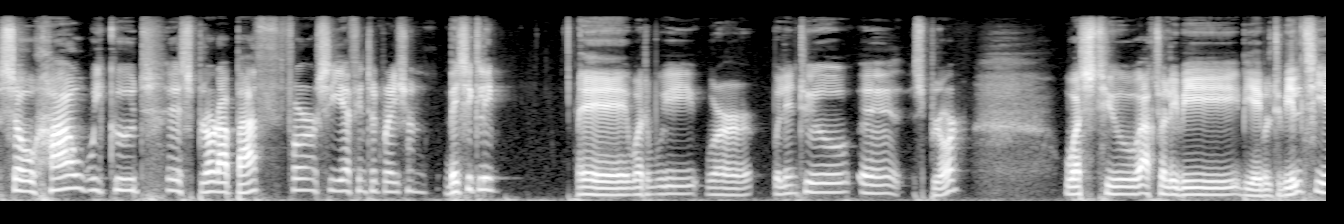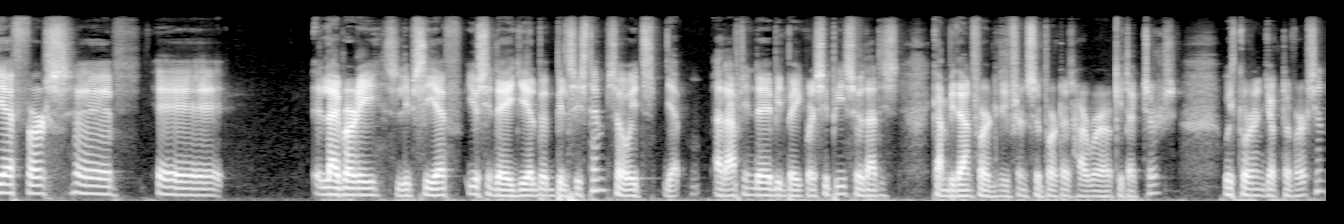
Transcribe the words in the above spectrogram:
So how we could explore a path for CF integration? Basically, uh, what we were willing to uh, explore was to actually be be able to build CF first uh, library libcf using the AGL build system. So it's yeah adapting the bitbake recipe so that is can be done for the different supported hardware architectures with current Yocto version.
